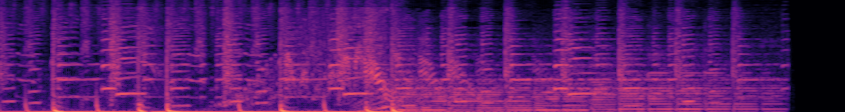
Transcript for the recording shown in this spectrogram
Thank you.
